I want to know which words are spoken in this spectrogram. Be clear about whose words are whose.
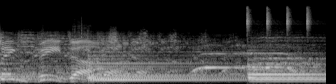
Speaker 1: Dancing B-Dubs.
